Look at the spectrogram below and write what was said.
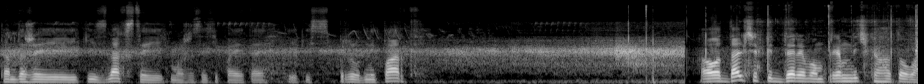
Там навіть якийсь знак стоїть, може це типа якийсь природний парк. А от далі під деревом прямничка готова.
